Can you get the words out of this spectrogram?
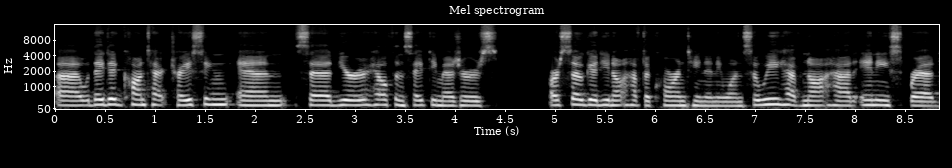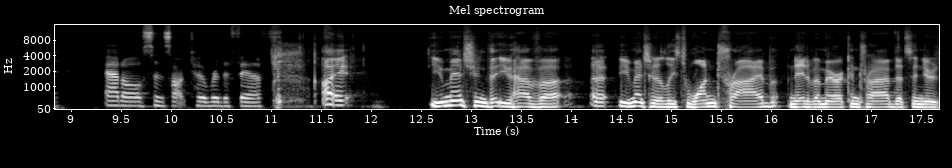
Uh, they did contact tracing and said, Your health and safety measures are so good you don't have to quarantine anyone. So we have not had any spread at all since October the 5th. I you mentioned that you have uh, uh, you mentioned at least one tribe, Native American tribe, that's in your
